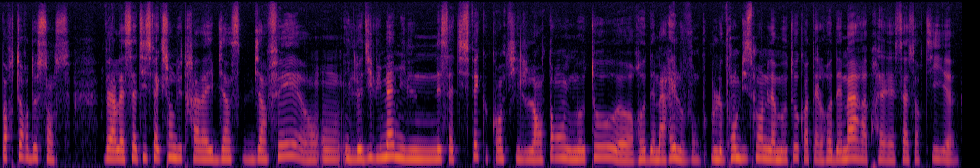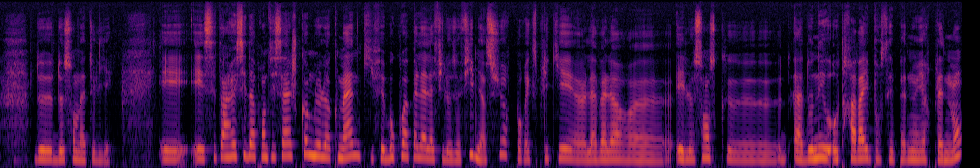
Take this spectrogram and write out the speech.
porteur de sens vers la satisfaction du travail bien, bien fait. il le dit lui-même, il n'est satisfait que quand il entend une moto euh, redémarrer, le, le, de la moto quand elle redémarre après sa sortie euh, de, son atelier. Et, c'est un récit d'apprentissage comme le Lockman qui fait beaucoup appel à la philosophie, bien sûr, pour expliquer euh, la valeur et le sens que, à donner au travail pour s'épanouir pleinement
